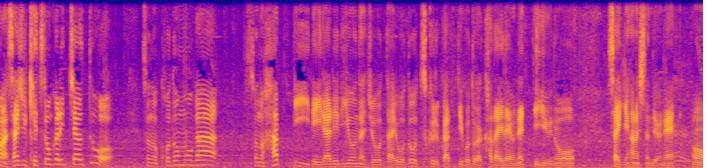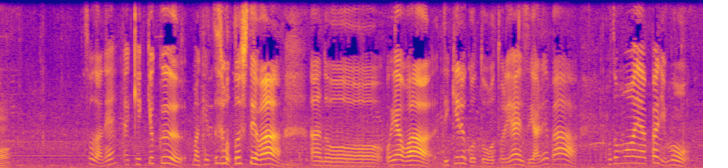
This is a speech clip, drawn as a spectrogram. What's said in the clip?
まあ最初に結論から言っちゃうとその子供がそのハッピーでいられるような状態をどう作るかっていうことが課題だよねっていうのを最近話したんだよね。ううんそうだね。結局、まあ、結論としては、あのー親はできることをとりあえずやれば、子供はやっぱりもう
